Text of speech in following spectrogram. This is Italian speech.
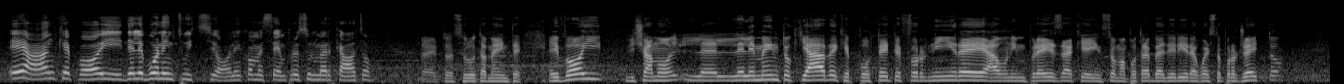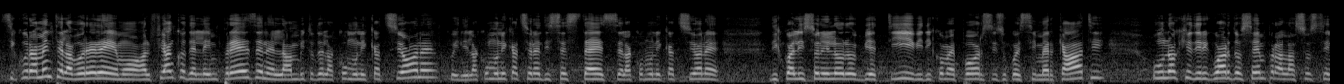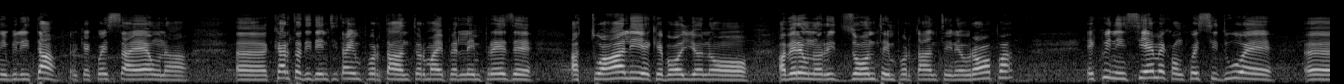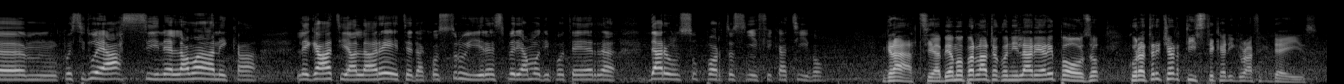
e anche poi delle buone intuizioni come sempre sul mercato. Certo, assolutamente. E voi, diciamo, l'elemento chiave che potete fornire a un'impresa che insomma, potrebbe aderire a questo progetto? Sicuramente lavoreremo al fianco delle imprese nell'ambito della comunicazione, quindi la comunicazione di se stesse, la comunicazione di quali sono i loro obiettivi, di come porsi su questi mercati, un occhio di riguardo sempre alla sostenibilità, perché questa è una eh, carta d'identità importante ormai per le imprese attuali e che vogliono avere un orizzonte importante in Europa e quindi insieme con questi due, ehm, questi due assi nella manica legati alla rete da costruire speriamo di poter dare un supporto significativo. Grazie, abbiamo parlato con Ilaria Reposo, curatrice artistica di Graphic Days.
